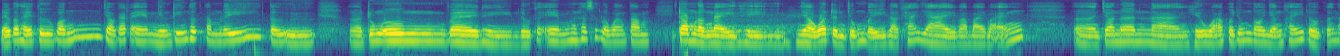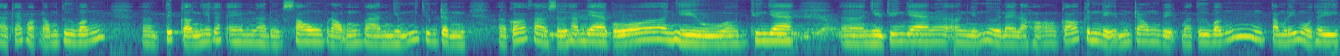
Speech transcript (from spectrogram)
để có thể tư vấn cho các em những kiến thức tâm lý từ à, trung ương về thì được các em hết sức là quan tâm. Trong lần này thì nhờ quá trình chuẩn bị là khá dài và bài bản À, cho nên là hiệu quả của chúng tôi nhận thấy được đó là các hoạt động tư vấn à, tiếp cận với các em là được sâu rộng và những chương trình à, có sự tham gia của nhiều chuyên gia. Ờ, nhiều chuyên gia ờ, những người này là họ có kinh nghiệm trong việc mà tư vấn tâm lý mùa thi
